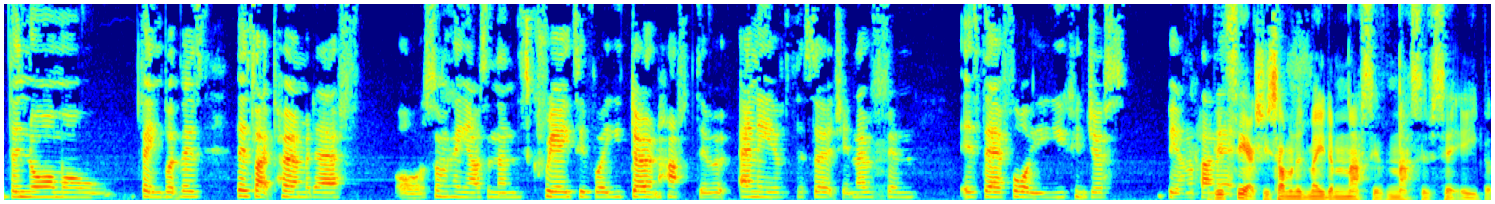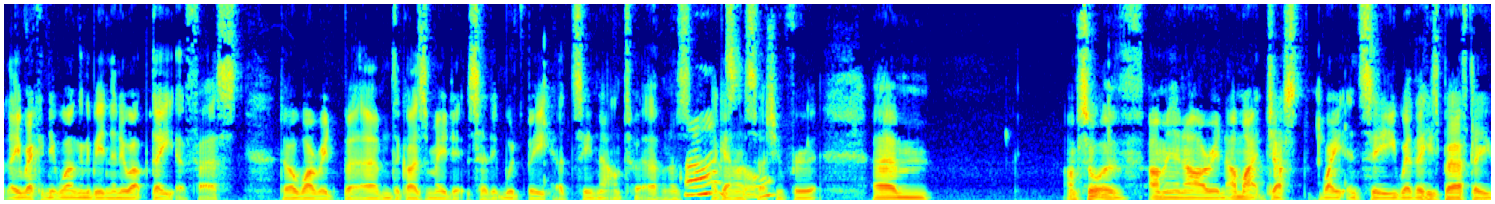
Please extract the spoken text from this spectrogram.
the normal thing, but there's there's like permadeath or something else, and then there's creative where you don't have to do any of the searching. Everything is there for you. You can just be on a planet. I did see actually someone had made a massive, massive city, but they reckoned it weren't going to be in the new update at first. They were worried, but um, the guys who made it said it would be. I'd seen that on Twitter when I was Oh, again I was cool. searching through it. Um, I'm sort of I'm in an R in. I might just wait and see whether his birthday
